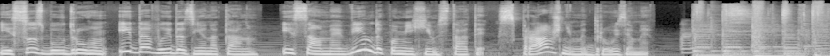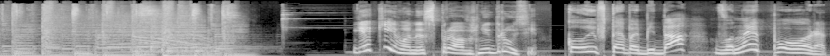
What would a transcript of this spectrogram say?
Ісус був другом і Давида з Йонатаном, і саме Він допоміг їм стати справжніми друзями. Які вони справжні друзі? Коли в тебе біда, вони поряд.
